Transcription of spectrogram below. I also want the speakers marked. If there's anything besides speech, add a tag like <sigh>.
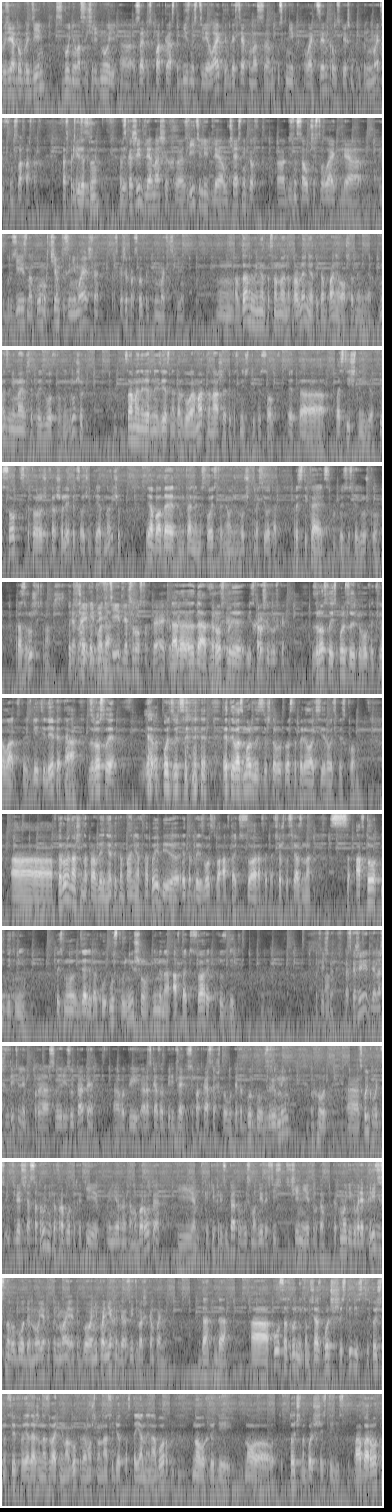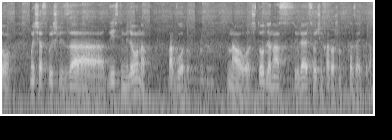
Speaker 1: Друзья, добрый день. Сегодня у нас очередной э, запись подкаста «Бизнес Телелайк». И в гостях у нас э, выпускник лайк-центра, успешный предприниматель Станислав Астров.
Speaker 2: Стас, приветствую.
Speaker 1: Расскажи для наших э, зрителей, для участников э, бизнес-сообщества лайк, для их друзей, знакомых, чем ты занимаешься. Расскажи про свой предпринимательский
Speaker 2: в данный момент основное направление – это компания «Волшебный мир». Мы занимаемся производством игрушек Самая, наверное, известная торговая марка наша – это космический песок. Это пластичный песок, с которого очень хорошо лепится, очень приятный ощупь и обладает уникальными свойствами, он очень, очень красиво так растекается. То есть, если игрушку разрушить, она потечет
Speaker 1: знаю,
Speaker 2: как
Speaker 1: и для
Speaker 2: вода.
Speaker 1: детей, и для взрослых, да?
Speaker 2: Да, да, да, да.
Speaker 1: Взрослые, хорошая, хорошая игрушка.
Speaker 2: Взрослые используют его как релакс. То есть дети лепят, а взрослые <laughs> пользуются <laughs> этой возможностью, чтобы просто порелаксировать песком. А, второе наше направление это компания Автобэби, это производство автоаксессуаров. Это все, что связано с авто и детьми. То есть мы взяли такую узкую нишу, именно автоаксессуары плюс дети.
Speaker 1: Отлично. Расскажи для наших зрителей про свои результаты. А, вот ты рассказывал перед записью подкаста, что вот этот год был взрывным. Вот. А, сколько вот у тебя сейчас сотрудников работает, какие примерно там обороты и каких результатов вы смогли достичь в течение этого, там, как многие говорят, кризисного года, но я так понимаю, это была не помеха для развития вашей компании.
Speaker 2: Да, да. А, по сотрудникам сейчас больше 60, точно цифру я даже назвать не могу, потому что у нас идет постоянный набор новых людей, но вот точно больше 60. По обороту мы сейчас вышли за 200 миллионов по году, uh вот, что для нас является очень хорошим показателем.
